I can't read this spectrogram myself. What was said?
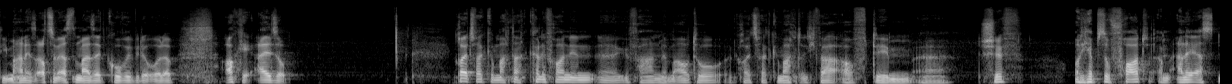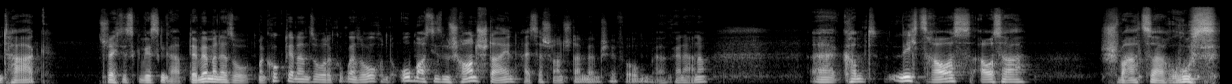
die machen jetzt auch zum ersten Mal seit Covid wieder Urlaub. Okay, also, Kreuzfahrt gemacht, nach Kalifornien äh, gefahren mit dem Auto, Kreuzfahrt gemacht und ich war auf dem äh, Schiff und ich habe sofort am allerersten Tag schlechtes Gewissen gehabt. Denn wenn man da so, man guckt ja dann so, da guckt man so hoch und oben aus diesem Schornstein, heißt das Schornstein beim Schiff oben? Ja, keine Ahnung, äh, kommt nichts raus außer schwarzer Ruß.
